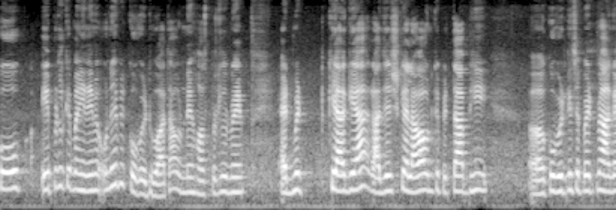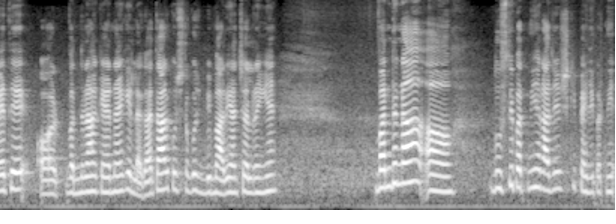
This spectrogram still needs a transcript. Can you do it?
को अप्रैल के महीने में उन्हें भी कोविड हुआ था, उन्हें हॉस्पिटल में एडमिट किया गया। राजेश के अलावा उनके पिता भी कोविड की चपेट में आ गए थे और वंदना कहना है कि लगातार कुछ ना कुछ बीमारियाँ चल रही हैं। वंदना दूसरी पत्नी है राजेश की। पहली पत्नी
